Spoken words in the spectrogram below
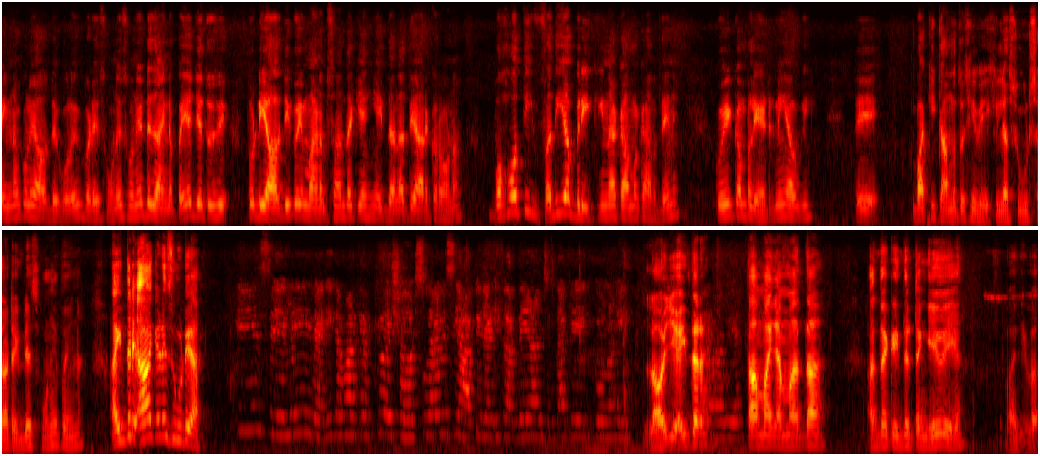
ਇਹਨਾਂ ਕੋਲੇ ਆਪਦੇ ਕੋਲੇ ਵੀ ਬੜੇ ਸੋਹਣੇ ਸੋਹਣੇ ਡਿਜ਼ਾਈਨ ਪਏ ਆ। ਜੇ ਤੁਸੀਂ ਤੁਹਾਡੀ ਆਪਦੀ ਕੋਈ ਮਨਪਸੰਦ ਆ ਕਿ ਅਸੀਂ ਇਦਾਂ ਦਾ ਤਿਆਰ ਕਰਾਉਣਾ। ਬਹੁਤ ਹੀ ਵਧੀਆ ਬਰੀਕੀ ਨਾਲ ਕੰਮ ਕਰਦੇ ਨੇ। ਕੋਈ ਕੰਪਲੇਂਟ ਨਹੀਂ ਆਊਗੀ। ਤੇ ਬਾਕੀ ਕੰਮ ਤੁਸੀਂ ਵੇਖ ਹੀ ਲਿਆ। ਸੂਟ ਸਾਟ ਐਡੇ ਸੋਹਣੇ ਪਏ ਨਾ। ਆ ਇੱਧਰ ਆ ਕਿਹੜੇ ਸੂਟ ਆ ਇਹ ਸੇਲ ਲਈ ਰੈਡੀ ਕਰਵਾ ਕੇ ਰੱਖੇ ਹੋਏ ਸ਼ਰਟਸ ਵਗੈਰਾ ਵੀ ਅਸੀਂ ਆਪ ਹੀ ਰੈਡੀ ਕਰਦੇ ਆ ਜਿੱਦਾਂ ਕਿ ਉਹਨਾਂ ਨੇ ਲਓ ਜੀ ਇੱਧਰ ਤਾਮਾ ਜਾਮਾ ਅੱਧਾ ਅੱਧਾ ਕਿ ਇੱਧਰ ਟੰਗੇ ਹੋਏ ਆ। ਵਾਹ ਜੀ ਵਾਹ।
